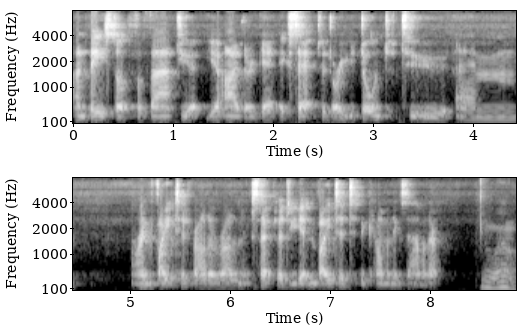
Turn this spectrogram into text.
and based off of that, you, you either get accepted or you don't to, um, or invited rather rather than accepted. You get invited to become an examiner. Oh wow.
